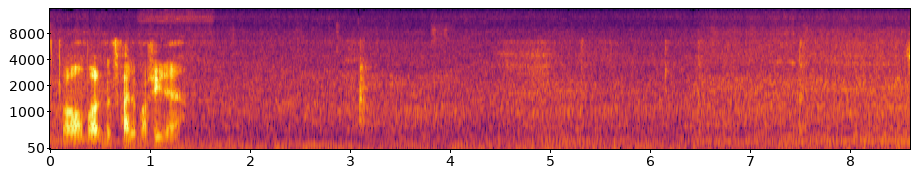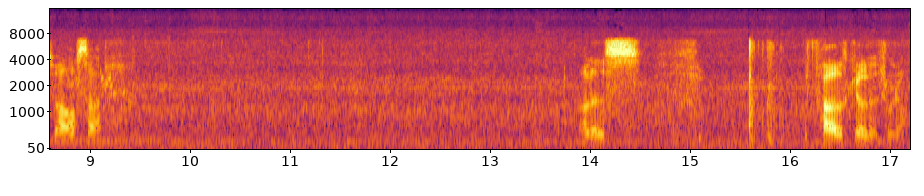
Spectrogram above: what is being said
Jetzt wir bald eine zweite Maschine. Zur Aussaat. Alles Frage des Geldes, Entschuldigung.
